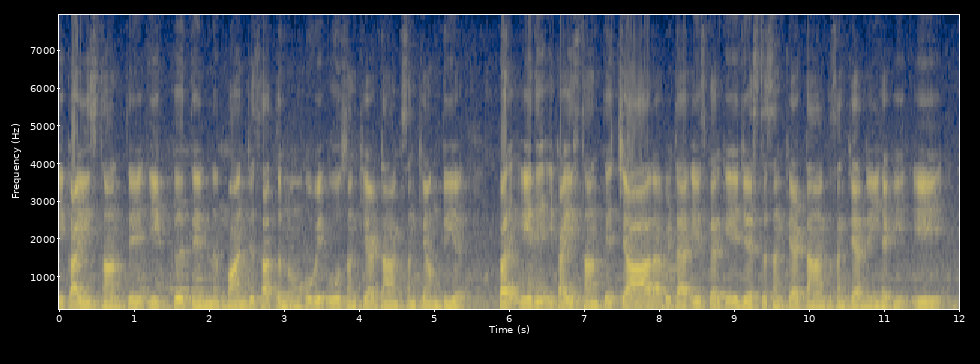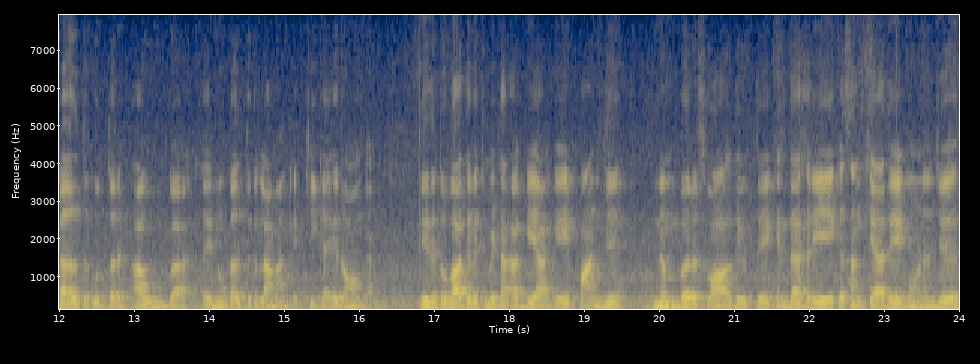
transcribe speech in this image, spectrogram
ਇਕਾਈ ਸਥਾਨ ਤੇ 1 3 5 7 9 ਹੋਵੇ, ਉਹ ਸੰਖਿਆ ਟਾਂਕ ਸੰਖਿਆ ਹੁੰਦੀ ਹੈ। ਪਰ ਇਹਦੇ ਇਕਾਈ ਸਥਾਨ ਤੇ 4 ਆ ਬੇਟਾ, ਇਸ ਕਰਕੇ ਇਹ ਜਿਸਤ ਸੰਖਿਆ, ਟਾਂਕ ਸੰਖਿਆ ਨਹੀਂ ਹੈਗੀ, ਇਹ ਗਲਤ ਉੱਤਰ ਆਊਗਾ। ਇਹਨੂੰ ਗਲਤ ਲਾਵਾਂਗੇ, ਠੀਕ ਹੈ, ਇਹ ਰੋਂਗ ਹੈ ਇਹਦੇ ਤੋਂ ਬਾਅਦ ਦੇ ਵਿੱਚ ਬੇਟਾ ਅੱਗੇ ਆ ਗਏ। 5 ਨੰਬਰ ਸਵਾਲ ਦੇ ਉੱਤੇ ਕਹਿੰਦਾ, ਹਰੇਕ ਸੰਖਿਆ ਦੇ ਗੁਣਜ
